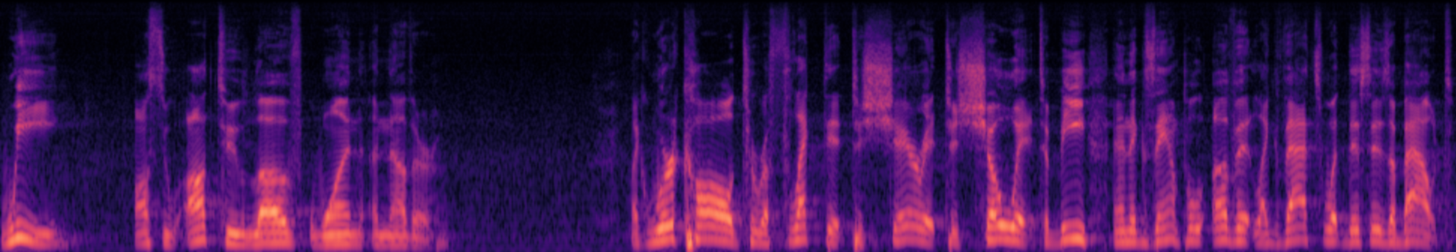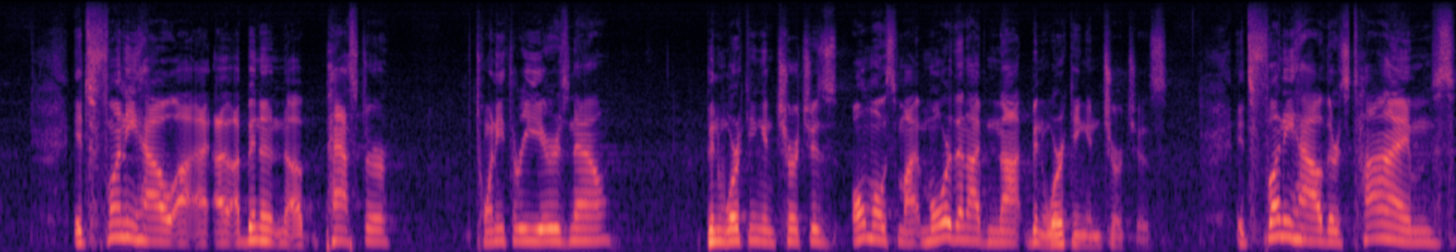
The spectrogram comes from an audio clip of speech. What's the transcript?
we also ought to love one another. Like we're called to reflect it, to share it, to show it, to be an example of it. Like that's what this is about. It's funny how I, have been a pastor 23 years now. Been working in churches almost my, more than I've not been working in churches. It's funny how there's times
